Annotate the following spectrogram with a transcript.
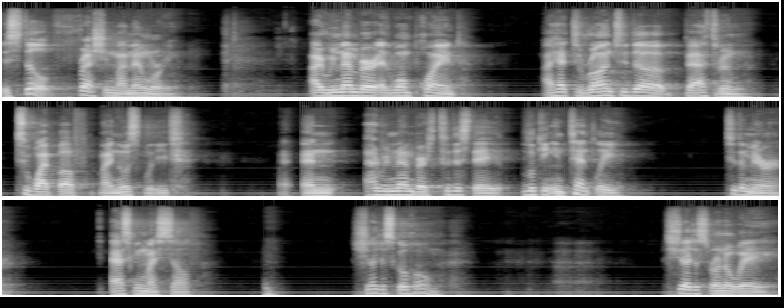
is still fresh in my memory. I remember at one point I had to run to the bathroom to wipe off my nosebleed. And I remember to this day looking intently to the mirror, asking myself, should I just go home? Should I just run away?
